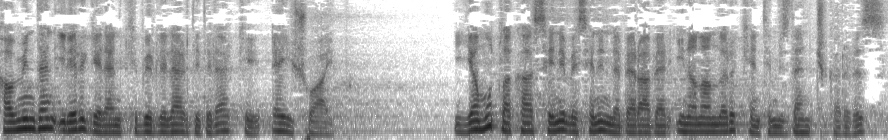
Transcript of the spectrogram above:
Kavminden ileri gelen kibirliler dediler ki, ey Şuayb, ya mutlaka seni ve seninle beraber inananları kentimizden çıkarırız,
